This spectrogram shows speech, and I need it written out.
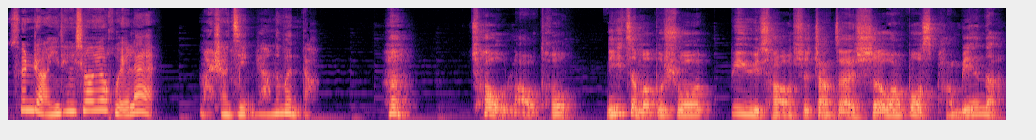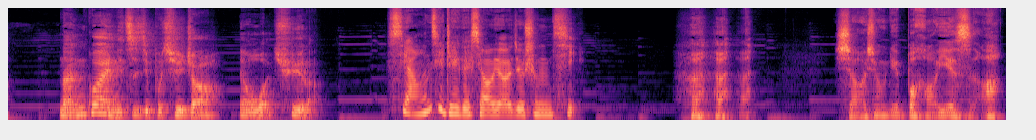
村长一听逍遥回来，马上紧张的问道：“哼，臭老头，你怎么不说碧玉草是长在蛇王 BOSS 旁边的？难怪你自己不去找，要我去了。”想起这个，逍遥就生气：“哈哈哈，小兄弟不好意思啊，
